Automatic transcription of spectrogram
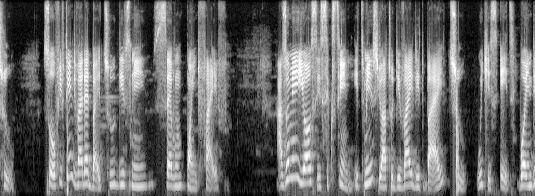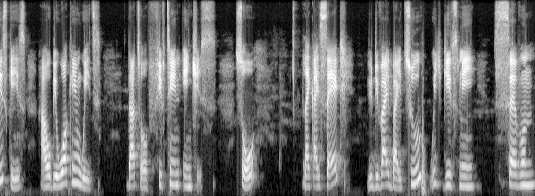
2. So 15 divided by 2 gives me 7.5. Assuming yours is 16, it means you are to divide it by 2 which is 8. But in this case, I will be working with that of 15 inches. So, like I said, you divide by 2, which gives me 7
